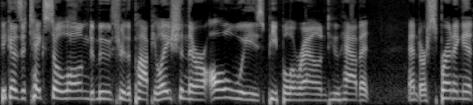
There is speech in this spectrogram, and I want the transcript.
because it takes so long to move through the population. There are always people around who have it and are spreading it.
